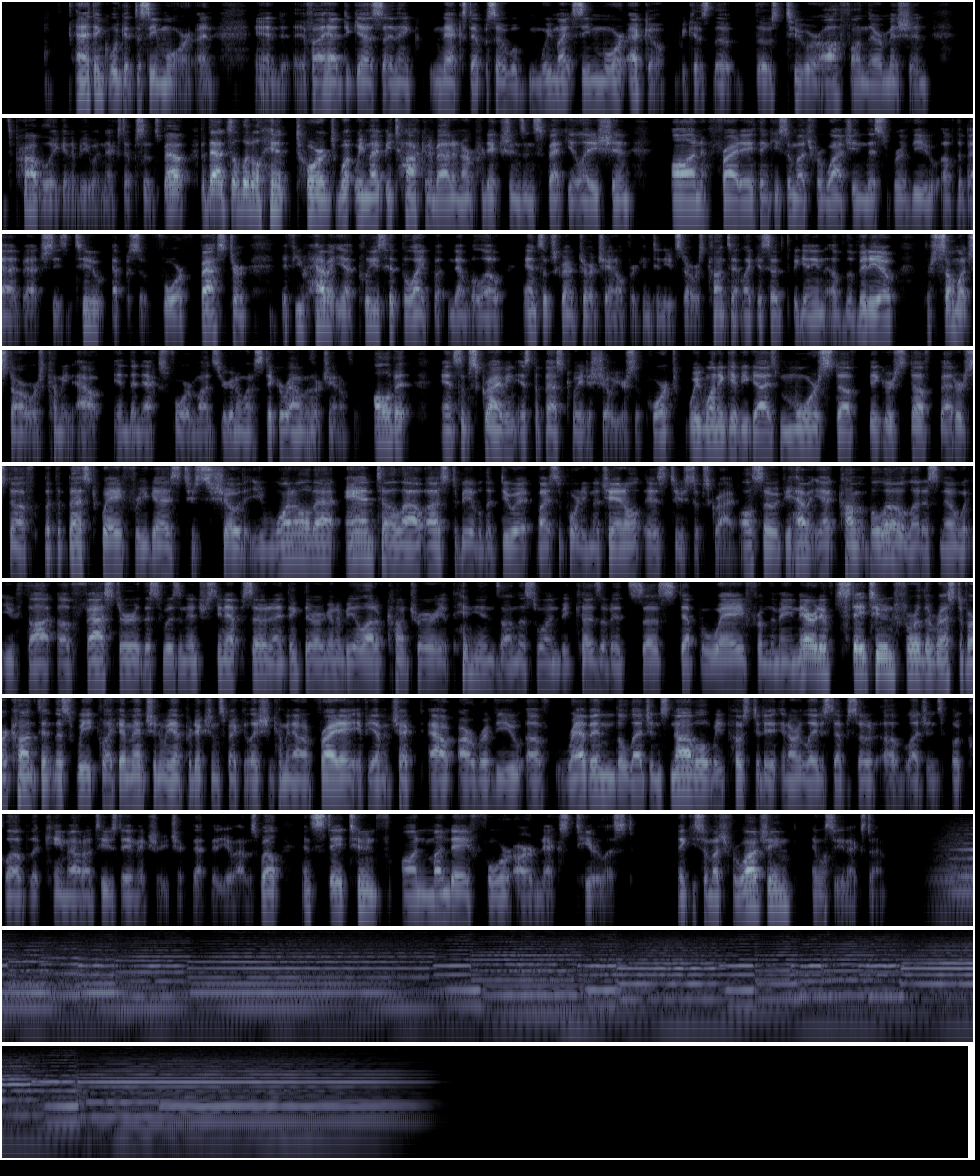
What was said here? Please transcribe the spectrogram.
and I think we'll get to see more. And and if I had to guess, I think next episode we'll, we might see more Echo because the those two are off on their mission. It's probably going to be what next episode's about, but that's a little hint towards what we might be talking about in our predictions and speculation on Friday. Thank you so much for watching this review of The Bad Batch Season 2, Episode 4, Faster. If you haven't yet, please hit the like button down below and subscribe to our channel for continued Star Wars content. Like I said at the beginning of the video, there's so much Star Wars coming out in the next four months. You're going to want to stick around with our channel for all of it and subscribing is the best way to show your support. We want to give you guys more stuff, bigger stuff, better stuff, but the best way for you guys to show that you want all that and to allow us to be able to do it by supporting the channel is to subscribe. Also, if you haven't yet, comment below, let us know what you thought of Faster. This was an interesting episode, and I think there are going to be a lot of contrary opinions on this one because of its uh, step away from the main narrative. Stay tuned for the rest of our content this week. Like I mentioned, we have prediction speculation coming out on Friday. If you haven't checked out our of Revan, the Legends novel. We posted it in our latest episode of Legends Book Club that came out on Tuesday. Make sure you check that video out as well. And stay tuned on Monday for our next tier list. Thank you so much for watching, and we'll see you next time.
